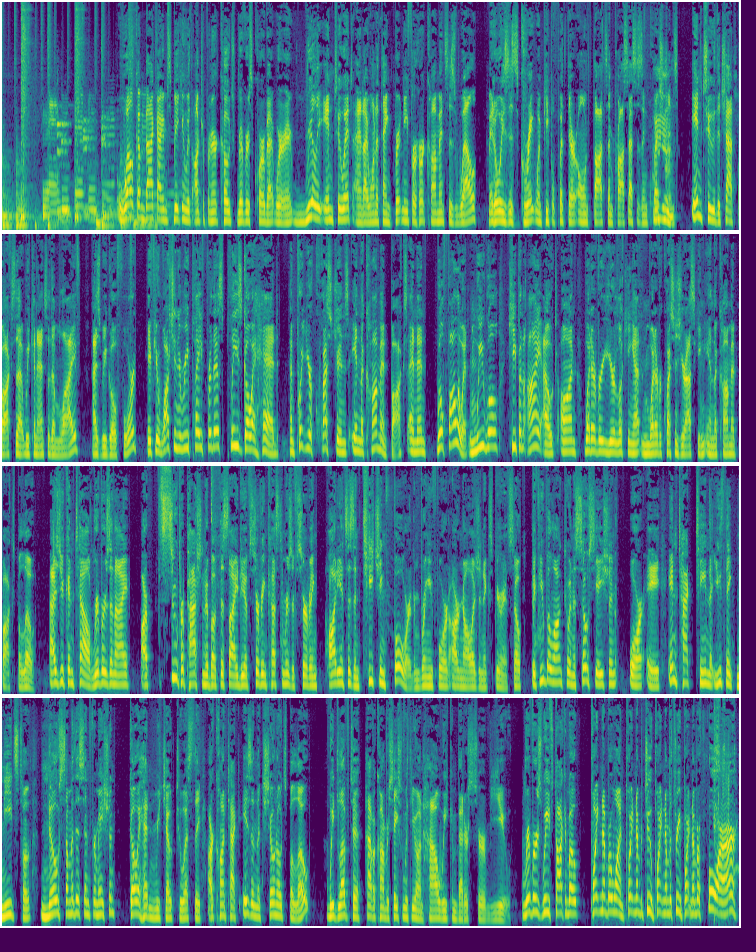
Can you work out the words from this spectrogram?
Welcome back. I'm speaking with entrepreneur coach Rivers Corbett. We're really into it, and I want to thank Brittany for her comments as well. It always is great when people put their own thoughts and processes and questions mm-hmm. into the chat box so that we can answer them live as we go forward. If you're watching the replay for this, please go ahead and put your questions in the comment box and then we'll follow it and we will keep an eye out on whatever you're looking at and whatever questions you're asking in the comment box below. As you can tell, Rivers and I are super passionate about this idea of serving customers, of serving audiences and teaching forward and bringing forward our knowledge and experience. So if you belong to an association or a intact team that you think needs to know some of this information, go ahead and reach out to us. The, our contact is in the show notes below. We'd love to have a conversation with you on how we can better serve you. Rivers, we've talked about point number one, point number two, point number three, point number four.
